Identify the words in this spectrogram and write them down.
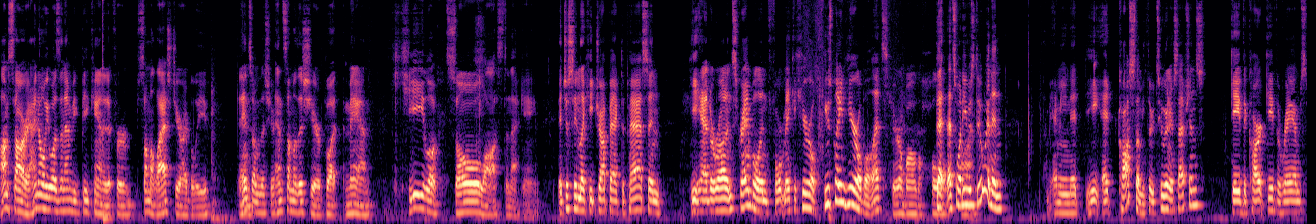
I'm sorry. I know he was an MVP candidate for some of last year, I believe, and some of this year. and some of this year. But man, he looked so lost in that game. it just seemed like he dropped back to pass and he had to run and scramble and for make a hero. He was playing hero ball. That's Hero ball the whole. that. That's what he was doing, and I mean- it. He it cost them. He threw two interceptions, gave the cart, gave the Rams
